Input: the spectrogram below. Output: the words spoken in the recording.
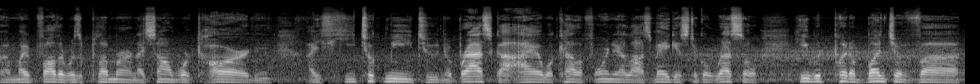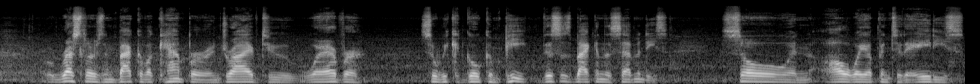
uh, my father was a plumber and I saw him worked hard and I, he took me to Nebraska, Iowa, California, Las Vegas to go wrestle. He would put a bunch of uh, wrestlers in back of a camper and drive to wherever so we could go compete. This is back in the 70s. So, and all the way up into the 80s.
